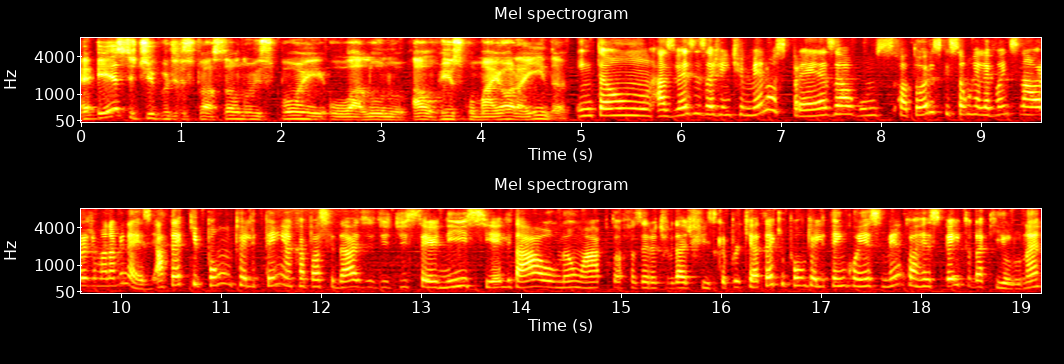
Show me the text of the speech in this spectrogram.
É esse tipo de situação não expõe o aluno a um risco maior ainda? Então, às vezes a gente menospreza alguns fatores que são relevantes na hora de uma anamnese. Até que ponto ele tem a capacidade de discernir se ele está ou não apto a fazer atividade física? Porque até que ponto ele tem conhecimento a respeito daquilo, né?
